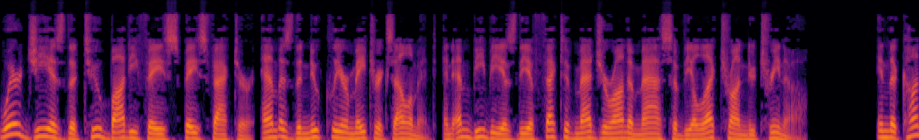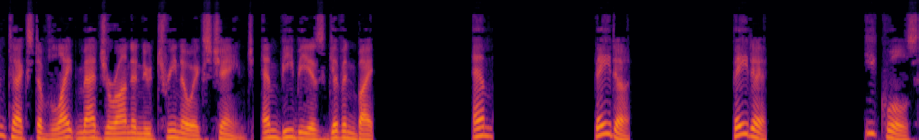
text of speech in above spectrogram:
where G is the two-body phase space factor, m is the nuclear matrix element, and mbb is the effective Majorana mass of the electron neutrino. In the context of light Majorana neutrino exchange, mbb is given by m beta beta equals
